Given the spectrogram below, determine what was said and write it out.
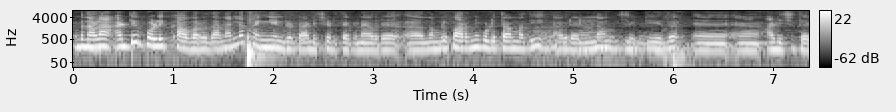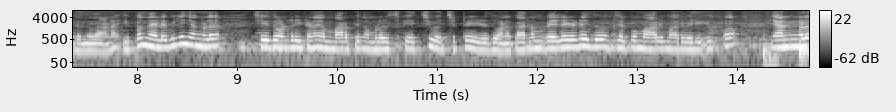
അപ്പോൾ നമ്മൾ അടിപൊളി കവർ ഇതാ. നല്ല ഭംഗിയുണ്ട് കേട്ടോ അടിച്ചെടുത്തേക്കണേ. അവർ നമ്മൾ പറഞ്ഞു കൊടുത്താൽ മതി. അവരെല്ലാം സെറ്റ് ചെയ്ത് അടിച്ചു തരുന്നതാണ്. ഇപ്പം നിലവിൽ ഞങ്ങൾ ചെയ്തുകൊണ്ടിരിക്കണ എം ആർ പി നമ്മൾ സ്കെച്ച് വെച്ചിട്ട് എഴുതുവാണ്. കാരണം വിലയുടെ ഇത് ചിലപ്പോൾ മാറി മാറി വരും. ഇപ്പോൾ ഞങ്ങൾ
